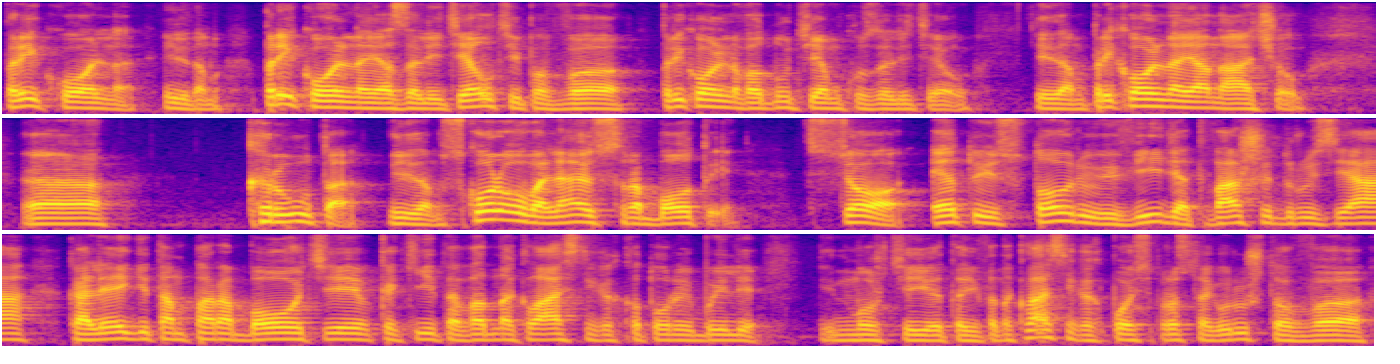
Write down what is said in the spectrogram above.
прикольно. Или там, прикольно я залетел, типа в, прикольно в одну темку залетел. Или там, прикольно я начал. Э, круто. Или там, скоро увольняюсь с работы. Все, эту историю видят ваши друзья, коллеги там по работе, какие-то в одноклассниках, которые были, можете это и в одноклассниках постить, просто я говорю, что в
